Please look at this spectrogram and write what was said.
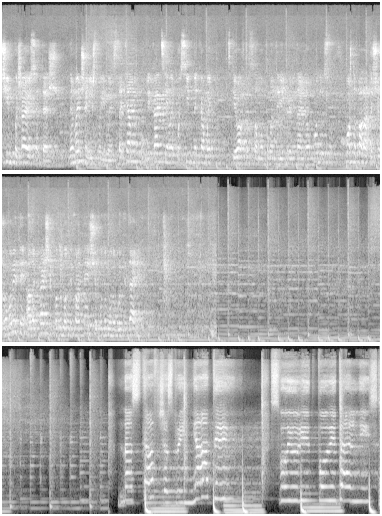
Чим пишаюся теж не менше, ніж своїми статтями, публікаціями, посібниками, співавторством у коментарі Кримінального кодексу. Можна багато що говорити, але краще подумати про те, що будемо робити далі. Настав час прийняти свою відповідальність,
